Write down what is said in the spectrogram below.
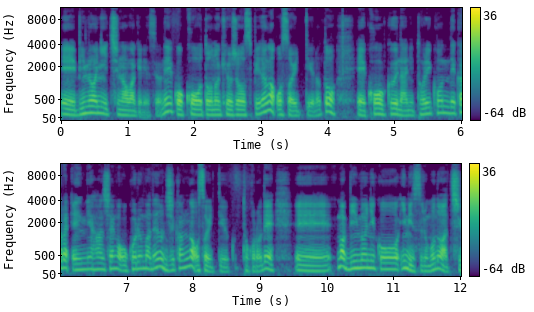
え微妙に違うわけですよね。こう、口頭の居上スピードが遅いっていうのと、え口腔内に取り込んでから演技反射が起こるまでの時間が遅いっていうところで、えー、まあ、微妙にこう、意味するものは違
